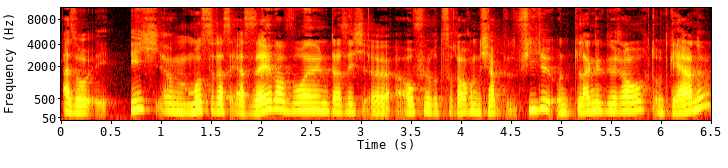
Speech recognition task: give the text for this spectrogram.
also ich ähm, musste das erst selber wollen, dass ich äh, aufhöre zu rauchen. Ich habe viel und lange geraucht und gerne.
